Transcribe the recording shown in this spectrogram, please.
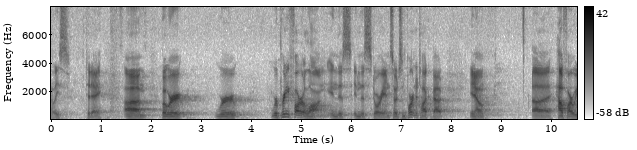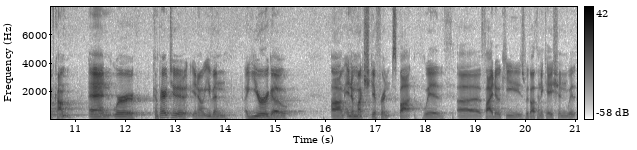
at least today. Um, but we're, we're, we're pretty far along in this, in this story. And so it's important to talk about, you know, uh, how far we've come. And we're, compared to, you know, even a year ago, um, in a much different spot with uh, FIDO keys, with authentication, with,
